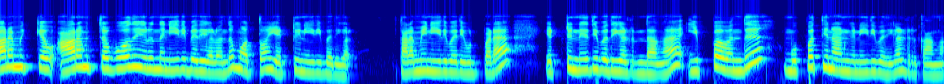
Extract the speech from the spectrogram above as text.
ஆரம்பிக்க ஆரம்பித்த போது இருந்த நீதிபதிகள் வந்து மொத்தம் எட்டு நீதிபதிகள். தலைமை நீதிபதி உட்பட எட்டு நீதிபதிகள் இருந்தாங்க. இப்போ வந்து முப்பத்தி நான்கு நீதிபதிகள் இருக்காங்க.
